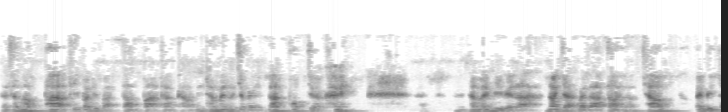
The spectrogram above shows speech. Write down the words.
แต่สำหรับพระที่ปฏิบัติตามป่าทางเขานี่ถ้าไม่รู้จะไปนัดพบเจอใครถ้าไม่มีเวลา นอกจากเวลาตอนเช้าไปบินธ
